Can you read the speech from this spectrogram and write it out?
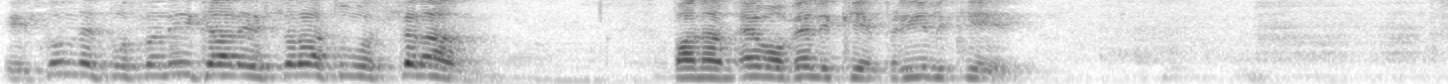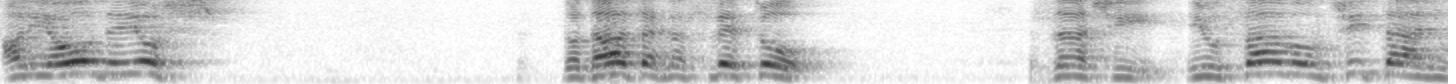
I sunnet poslanika, ali je salatu wasalam. Pa nam evo velike prilike. Ali je ovdje još dodatak na sve to. Znači, i u samom čitanju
